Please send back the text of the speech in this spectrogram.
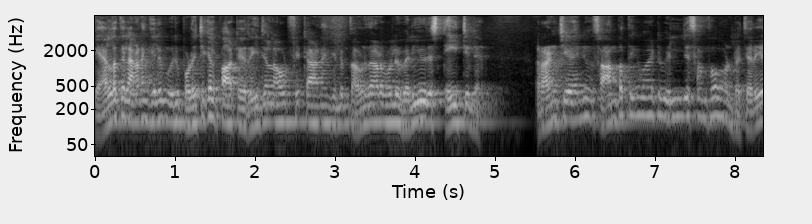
കേരളത്തിലാണെങ്കിലും ഒരു പൊളിറ്റിക്കൽ പാർട്ടി റീജിയണൽ ഔട്ട്ഫിറ്റ് ആണെങ്കിലും തമിഴ്നാട് പോലെ വലിയൊരു സ്റ്റേറ്റിൽ റൺ ചെയ്യാൻ സാമ്പത്തികമായിട്ട് വലിയ സംഭവമുണ്ട്. ചെറിയ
